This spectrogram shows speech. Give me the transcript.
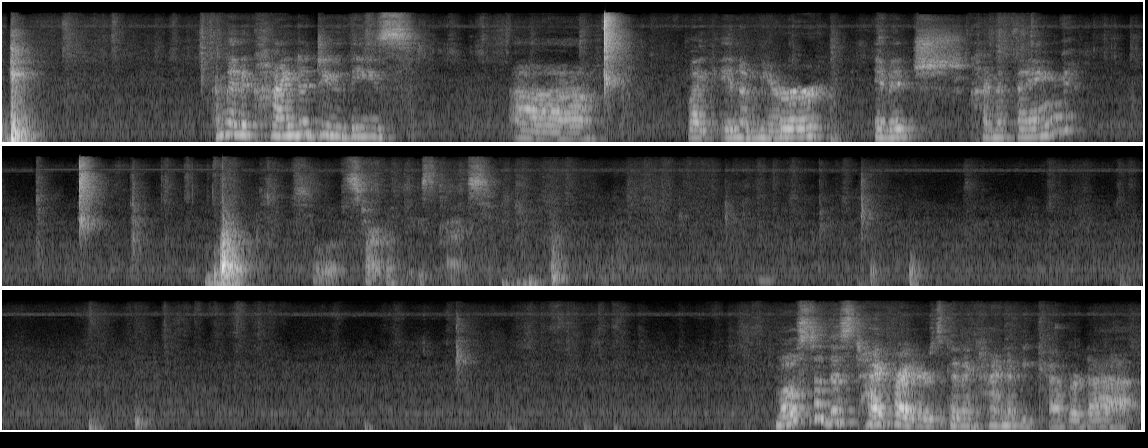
I'm going to kind of do these uh, like in a mirror image kind of thing. So let's start with these guys. Most of this typewriter is going to kind of be covered up,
